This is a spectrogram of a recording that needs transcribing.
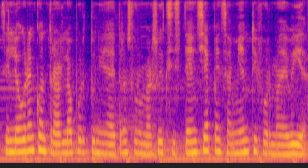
se logra encontrar la oportunidad de transformar su existencia, pensamiento y forma de vida,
